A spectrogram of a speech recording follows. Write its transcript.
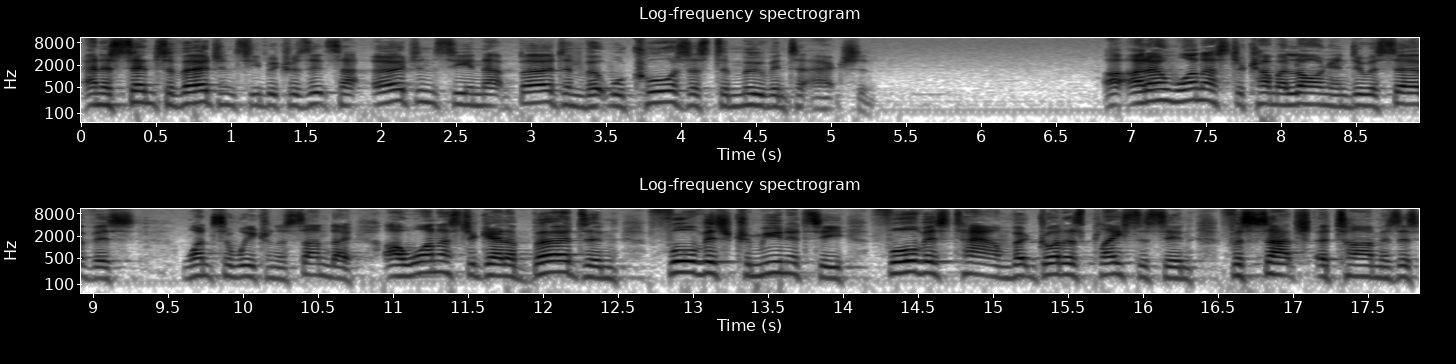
and a sense of urgency because it's that urgency and that burden that will cause us to move into action. I, I don't want us to come along and do a service once a week on a Sunday. I want us to get a burden for this community, for this town that God has placed us in for such a time as this.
